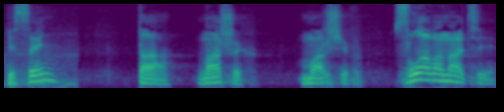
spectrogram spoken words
пісень та наших маршів. Слава нації!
